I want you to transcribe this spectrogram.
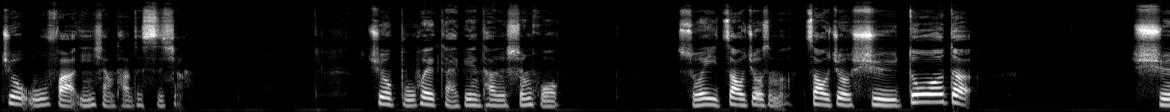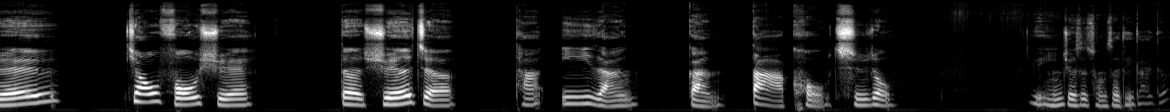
就无法影响他的思想，就不会改变他的生活，所以造就什么？造就许多的。学教佛学的学者，他依然敢大口吃肉，原因就是从这里来的。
